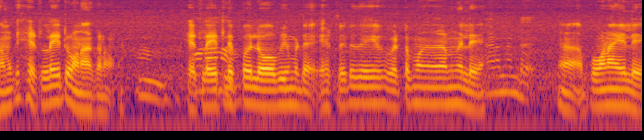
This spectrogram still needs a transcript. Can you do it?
നമുക്ക്? ഹെഡ്ലൈറ്റ് ഓൺ ആക്കണം. ഹെഡ്ലൈറ്റിൽ ഇപ്പോൾ ലോബിയും ഹെഡ്ലൈറ്റ് വെട്ടം കാണുന്നില്ലേ? ആ അപ്പോൾ ഓണായില്ലേ.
